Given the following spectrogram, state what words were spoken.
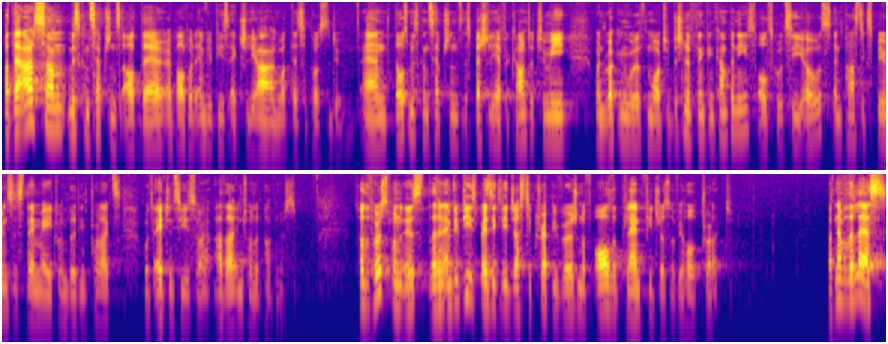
But there are some misconceptions out there about what MVPs actually are and what they're supposed to do. And those misconceptions especially have accounted to me when working with more traditional thinking companies, old school CEOs, and past experiences they made when building products with agencies or other internal partners. So the first one is that an MVP is basically just a crappy version of all the planned features of your whole product. But nevertheless,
